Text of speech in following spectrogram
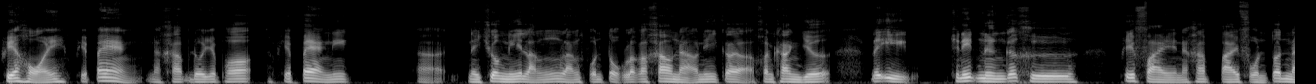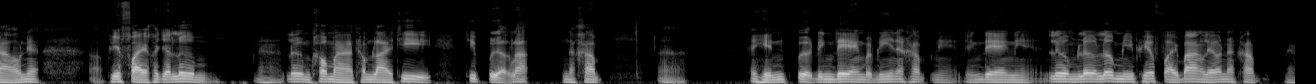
เพลี้ยหอยเพลี้ยแป้งนะครับ โดยเฉพาะเพลี้ยแป้งนี่ ในช่วงนี้หลังหลังฝนตกแล้วก็เข้าหนาวนี่ก็ค่อนข้างเยอะ และอีกชนิดหนึ่งก็คือเพลี้ยไฟนะครับ ปลายฝนต้นหนาวเนี่ยเพลี้ยไฟเขาจะเริ่มนะเริ่มเข้ามาทำลายที่ที่เปลือกละนะครับให้เห็นเปลือกแดงๆแบบนี้นะครับนี่แดงๆนี่เริ่มเริ่มเริ่มมีเพลี้ยไฟบ้างแล้วนะครับนะ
